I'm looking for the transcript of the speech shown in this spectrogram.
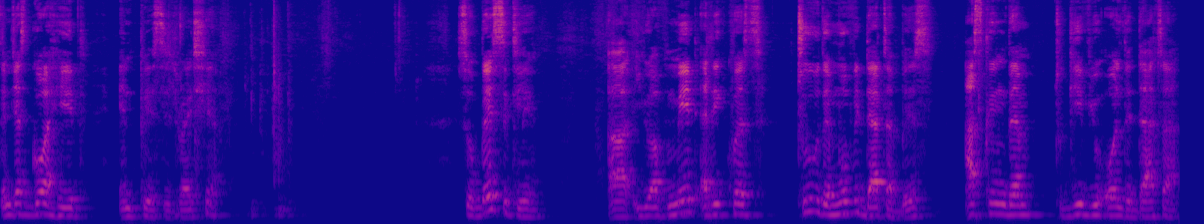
Then just go ahead and paste it right here. So basically, uh, you have made a request to the movie database asking them to give you all the data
